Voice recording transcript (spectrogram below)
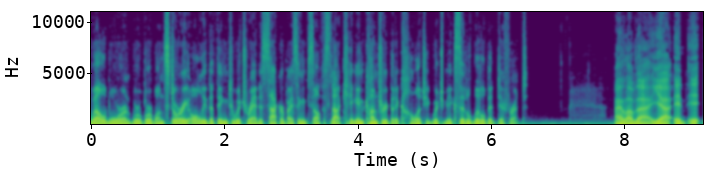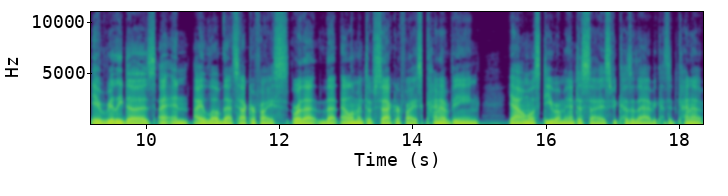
well-worn World War One story. Only the thing to which Rand is sacrificing himself is not king and country, but ecology, which makes it a little bit different. I love that. Yeah, it, it, it really does. I, and I love that sacrifice or that, that element of sacrifice kind of being, yeah, almost de romanticized because of that, because it kind of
